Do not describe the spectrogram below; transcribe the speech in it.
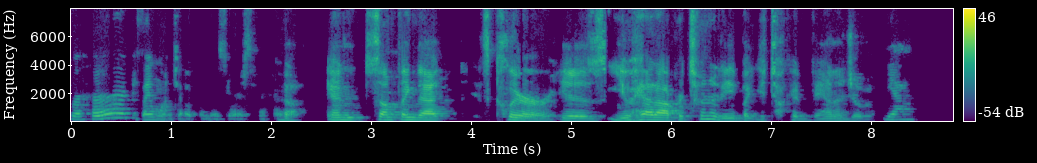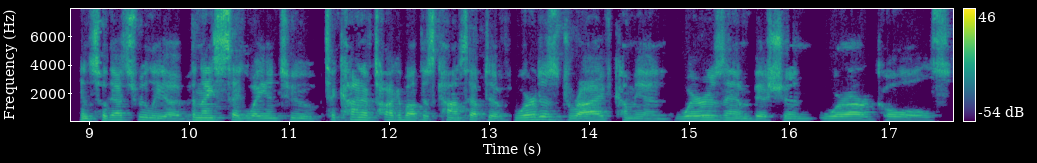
for her because i want to open those doors for her yeah and something that is clear is you had opportunity but you took advantage of it yeah and so that's really a, a, nice segue into to kind of talk about this concept of where does drive come in? Where is ambition? Where are goals?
